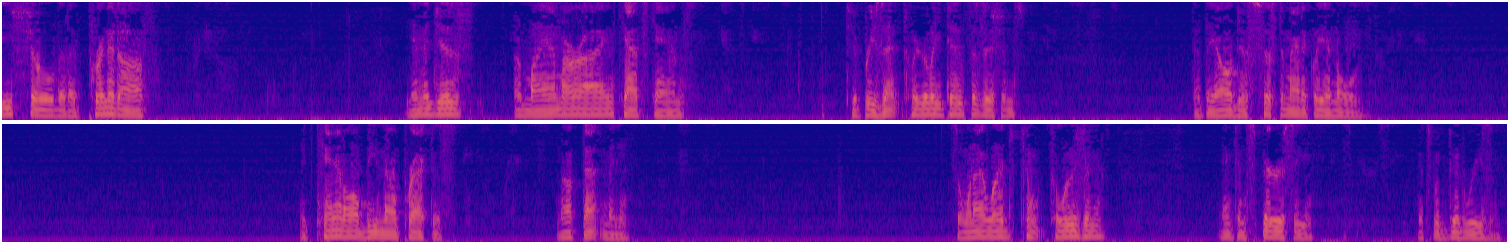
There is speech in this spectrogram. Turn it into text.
These show that I printed off images of my MRI and CAT scans to present clearly to physicians that they all just systematically annulled. It can't all be malpractice. Not that many. So when I allege co- collusion and conspiracy, it's with good reason.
